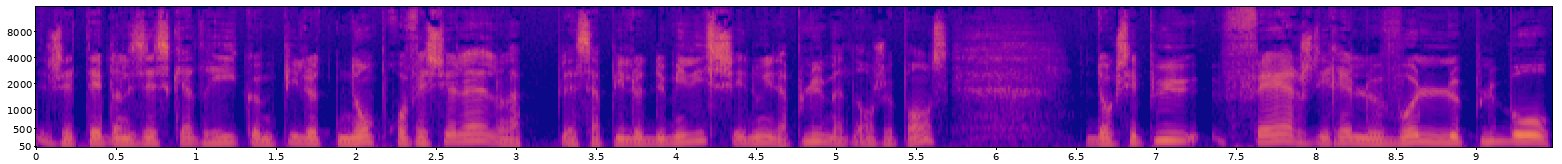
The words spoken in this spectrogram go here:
J'étais dans les escadrilles comme pilote non professionnel. On appelait ça pilote de milice. Chez nous, il n'y en a plus maintenant, je pense. Donc j'ai pu faire, je dirais, le vol le plus beau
